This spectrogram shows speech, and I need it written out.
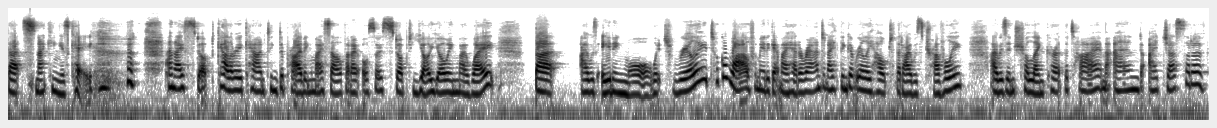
that snacking is key. and I stopped calorie counting, depriving myself, and I also stopped yo yoing my weight. But I was eating more, which really took a while for me to get my head around. And I think it really helped that I was traveling. I was in Sri Lanka at the time, and I just sort of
